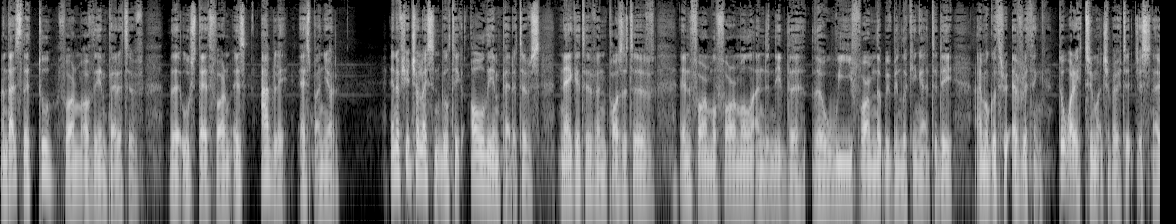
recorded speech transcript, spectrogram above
And that's the tú form of the imperative. The usted form is hable español. In a future lesson, we'll take all the imperatives, negative and positive, informal, formal, and indeed the, the we form that we've been looking at today, and we'll go through everything. Don't worry too much about it just now.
